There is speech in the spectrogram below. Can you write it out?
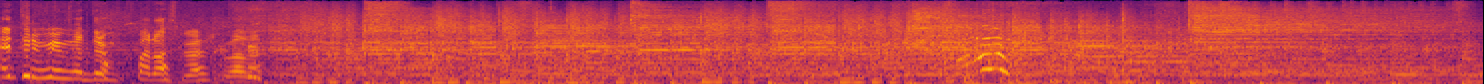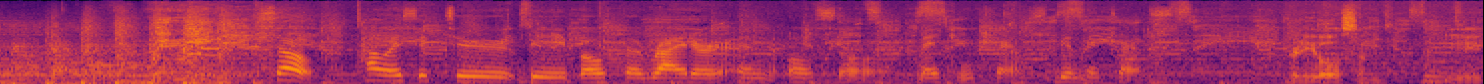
Jeg tror vi må droppe det spørsmålet. So, how is it to be both a rider and also making trails, building trails? Pretty awesome. Hmm. You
